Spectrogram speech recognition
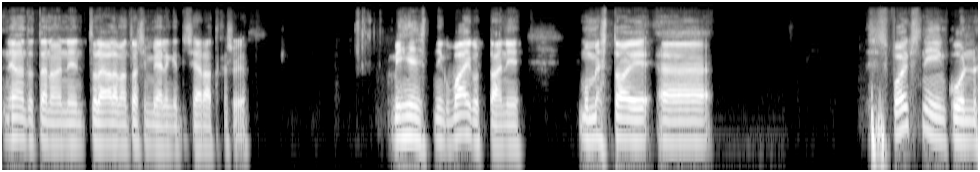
ne on, tota noin, niin tulee olemaan tosi mielenkiintoisia ratkaisuja. Mihin se sitten niin vaikuttaa, niin mun mielestä toi, ää, siis voiko niin kuin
